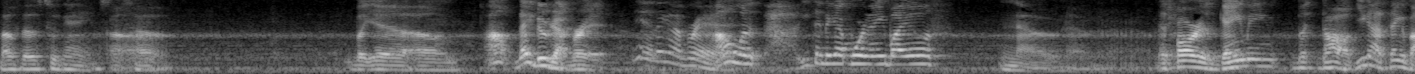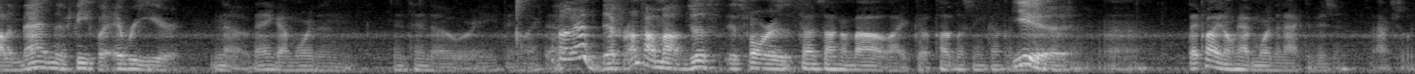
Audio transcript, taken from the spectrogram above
Both those two games. Uh-uh. So But yeah, um, I don't, they do got bread. Yeah, they got bread. I don't want. You think they got more than anybody else? No, no, no, As far as gaming, but dog, you gotta think about it. Madden and FIFA every year. no, no. They ain't got more than Nintendo or anything like that. Well, that's different. I'm talking about just as far as So I'm talking about like a publishing company. Yeah. Uh, they probably don't have more than Activision, actually.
